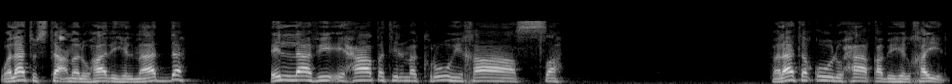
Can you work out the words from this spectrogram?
ولا تستعمل هذه المادة إلا في إحاطة المكروه خاصة. فلا تقول حاق به الخير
